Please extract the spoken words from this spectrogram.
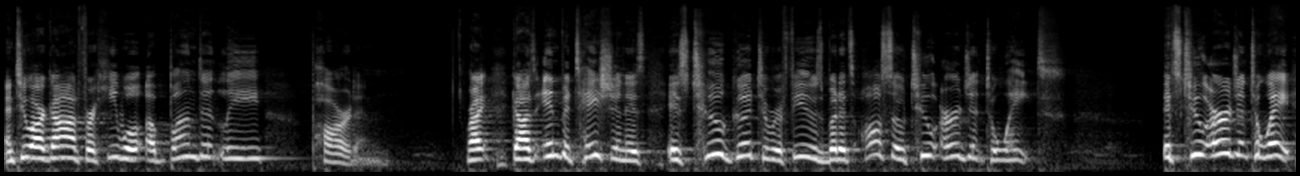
and to our God, for he will abundantly pardon right? God's invitation is, is too good to refuse, but it's also too urgent to wait. It's too urgent to wait.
